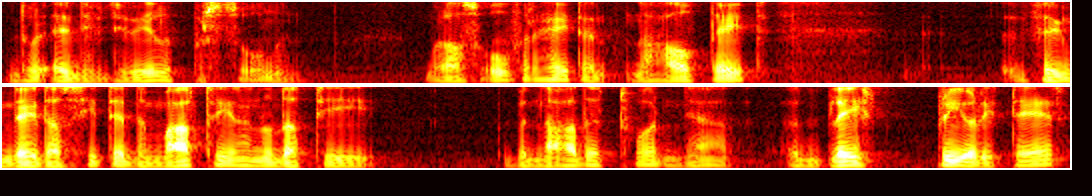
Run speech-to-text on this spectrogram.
door individuele personen. Maar als overheid en nog altijd vind ik dat je dat ziet in de maatregelen, hoe dat die benaderd worden, ja, het blijft prioritair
